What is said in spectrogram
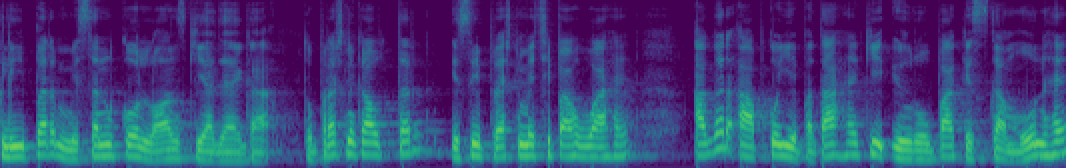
क्लीपर मिशन को लॉन्च किया जाएगा। तो प्रश्न का उत्तर इसी प्रश्न में छिपा हुआ है। अगर आपको ये पता है कि यूरोपा किसका मून है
